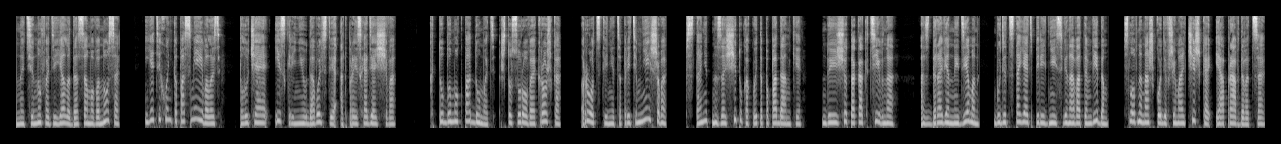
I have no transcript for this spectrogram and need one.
Натянув одеяло до самого носа, я тихонько посмеивалась, получая искреннее удовольствие от происходящего. Кто бы мог подумать, что суровая крошка, родственница притемнейшего, встанет на защиту какой-то попаданки, да еще так активно, а здоровенный демон будет стоять перед ней с виноватым видом, словно нашкодивший мальчишка, и оправдываться.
